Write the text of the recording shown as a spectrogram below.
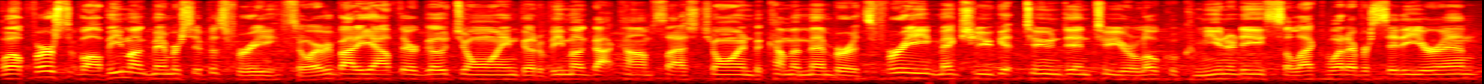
well, first of all, VMUG membership is free. So everybody out there, go join. Go to vmug.com slash join. Become a member. It's free. Make sure you get tuned into your local community. Select whatever city you're in.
